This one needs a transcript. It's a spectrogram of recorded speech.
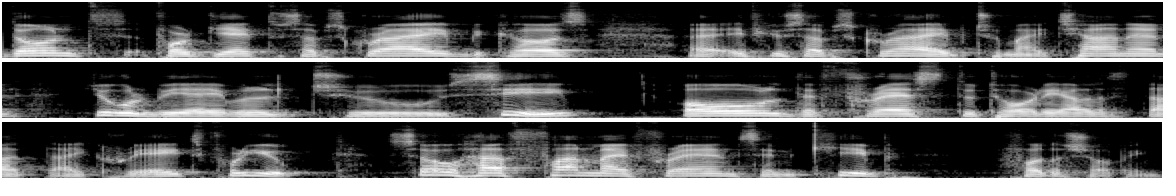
don't forget to subscribe because uh, if you subscribe to my channel, you will be able to see all the fresh tutorials that I create for you. So have fun, my friends, and keep photoshopping.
